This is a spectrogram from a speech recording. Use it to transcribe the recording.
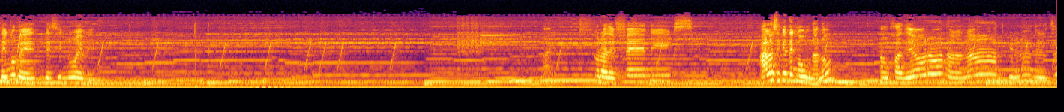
Tengo ve- 19. Vale. Cola de Fénix. Ahora sí que tengo una, ¿no? Aguja de oro, na na na, pirona de esto.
